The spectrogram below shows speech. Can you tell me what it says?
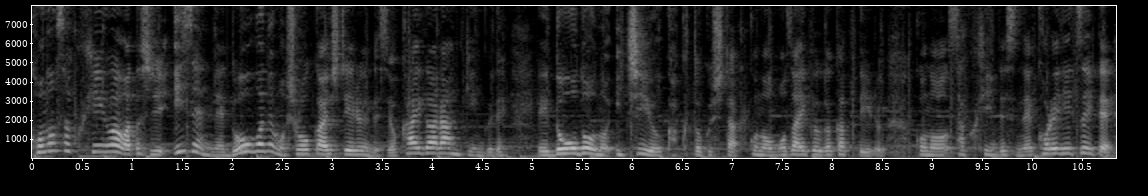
この作品は私以前ね動画でも紹介しているんですよ。絵画ランキングで、えー、堂々の1位を獲得したこのモザイクがかっているこの作品ですね。これについて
